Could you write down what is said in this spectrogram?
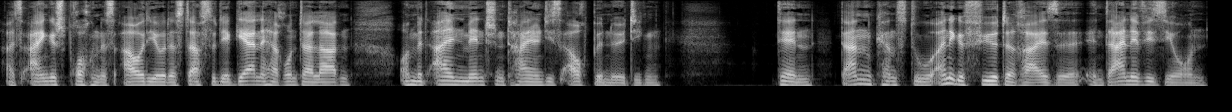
als eingesprochenes Audio. Das darfst du dir gerne herunterladen und mit allen Menschen teilen, die es auch benötigen. Denn dann kannst du eine geführte Reise in deine Vision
